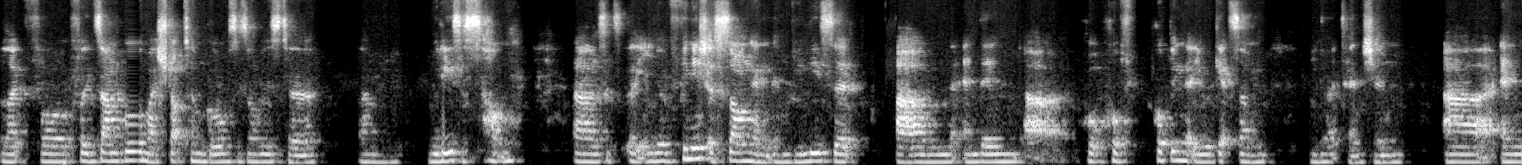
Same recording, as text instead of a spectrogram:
like for for example, my short term goals is always to um, release a song. Uh, so uh, you know, finish a song and, and release it, um, and then uh, hope, hope, hoping that you will get some you know attention. uh, and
